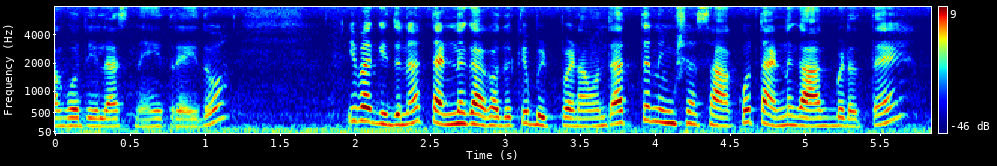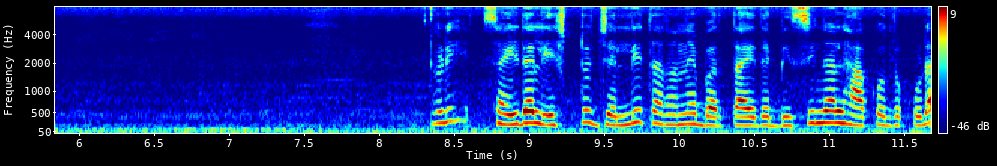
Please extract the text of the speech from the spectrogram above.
ಆಗೋದಿಲ್ಲ ಸ್ನೇಹಿತರೆ ಇದು. ಇವಾಗ ಇದನ್ನು ತಣ್ಣಗಾಗೋದಕ್ಕೆ ಬಿಟ್ಬೇಡ ಒಂದು ಹತ್ತು ನಿಮಿಷ ಸಾಕು, ತಣ್ಣಗಾಗ್ಬಿಡುತ್ತೆ. ನೋಡಿ, ಸೈಡಲ್ಲಿ ಎಷ್ಟು ಜಲ್ಲಿ ಥರನೇ ಬರ್ತಾ ಇದೆ. ಬಿಸಿನಲ್ಲಿ ಹಾಕಿದ್ರು ಕೂಡ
